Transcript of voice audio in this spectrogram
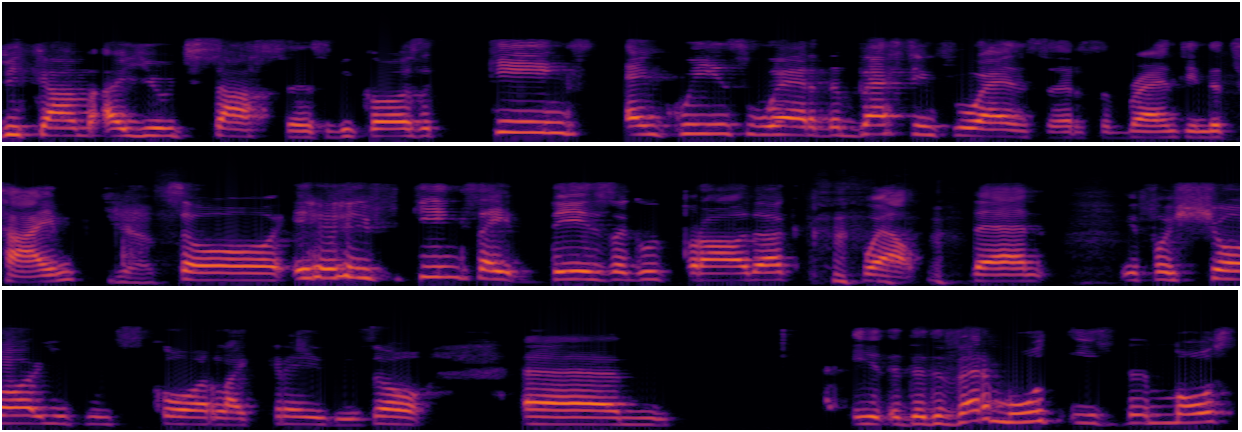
become a huge success because kings and queens were the best influencers, brand in the time. Yes. So if kings say this is a good product, well, then for sure you could score like crazy. So, um, it, the, the, vermouth is the most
